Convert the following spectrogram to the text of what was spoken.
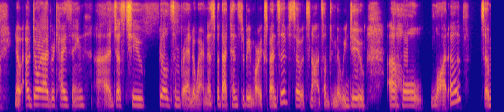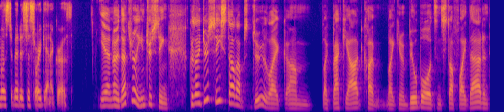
you know, outdoor advertising, uh, just to build some brand awareness. But that tends to be more expensive, so it's not something that we do a whole lot of. So most of it is just organic growth. Yeah, no, that's really interesting because I do see startups do like um like backyard kind like you know billboards and stuff like that and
